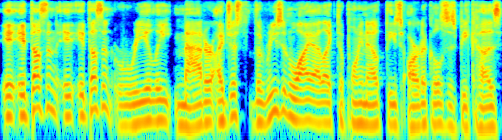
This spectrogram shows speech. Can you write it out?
it, it doesn't it, it doesn't really matter. I just the reason why I like to point out these articles is because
